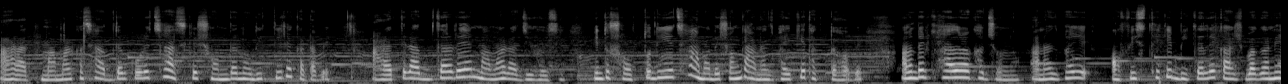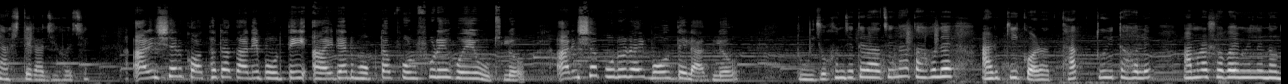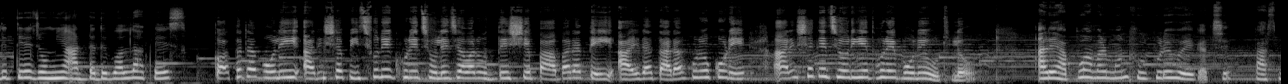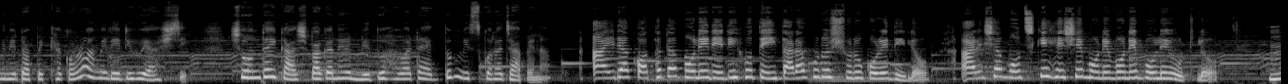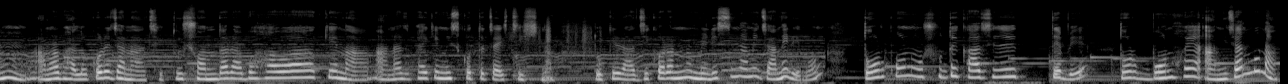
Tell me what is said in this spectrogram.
আরাত মামার কাছে আবদার করেছে আজকে সন্ধ্যা নদীর তীরে কাটাবে। আরাতের আবদারে মামা রাজি হয়েছে কিন্তু শর্ত দিয়েছে আমাদের সঙ্গে আনাজ ভাইকে থাকতে হবে। আমাদের খেয়াল রাখার জন্য আনাজ ভাই অফিস থেকে বিকালে কাশবাগানে আসতে রাজি হয়েছে। আরিশার কথাটা কানে পড়তেই আয়রার মুখটা ফুরফুরে হয়ে উঠল। আরিশা পুনরায় বলতে লাগল তুই যখন যেতে রাজি না তাহলে আর কি করার? থাক তুই তাহলে। আমরা সবাই মিলে নদীর তীরে জমিয়ে আড্ডা দেবো। আল্লাহ হাফেজ। কথাটা বলেই আরিশা পিছনে ঘুরে চলে যাওয়ার উদ্দেশ্যে পা বাড়াতেই আয়রা তাড়াহুড়ো করে আরিশাকে জড়িয়ে ধরে বলে উঠল আরে আপু আমার মন ফুরফুরে হয়ে গেছে। পাঁচ মিনিট অপেক্ষা করো আমি রেডি হয়ে আসছি। সন্ধ্যায় কাশবাগানের মৃদু হাওয়াটা একদম মিস করা যাবে না। আয়রা কথাটা বলে রেডি হতেই তাড়াহুড়ো শুরু করে দিল। আরিশা মুচকে হেসে মনে মনে বলে উঠল হুম আমার ভালো করে জানা আছে। তুই সন্ধ্যার আবহাওয়াকে না আনাজ ভাইকে মিস করতে চাইছিস না। তোকে রাজি করানোর মেডিসিন আমি জানি রে বোন। তোর কোন ওষুধে কাজে দেবে? তোর বোন হয়ে আমি জানব না?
